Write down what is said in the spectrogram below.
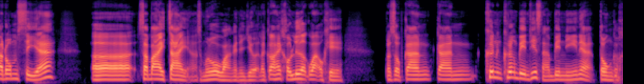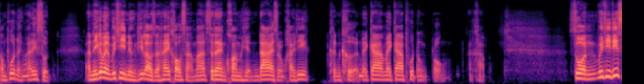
อารมณ์เสียสบายใจสมมติว่าวางกันเยอะๆแล้วก็ให้เขาเลือกว่าโอเค ประสบการณ์การขึ้นเครื่องบินที่สนามบินนี้เนี่ยตรงกับคำพูดไหนมากที่สุด อันนี้ก็เป็นวิธีหนึ่งที่เราจะให้เขาสามารถแสดงความเห็นได้สำหรับใครที่เขินๆไม่กล้าไม่กล้าพูดตรงๆนะครับส่วนวิธีที่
